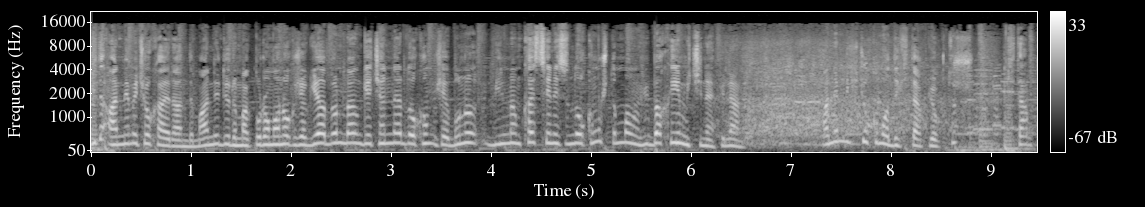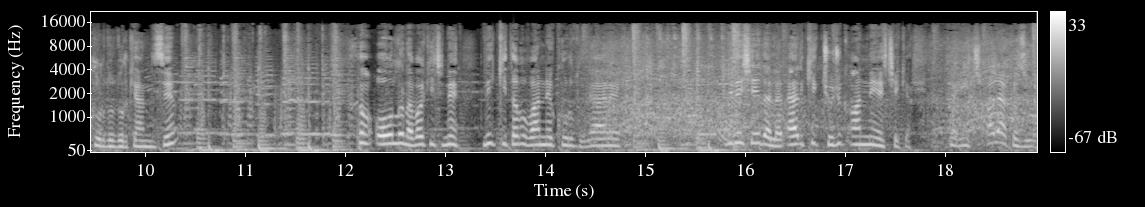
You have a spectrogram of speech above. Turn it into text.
Bir de anneme çok hayrandım. Anne diyorum bak bu romanı okuyacak. Ya ben, ben geçenlerde okumuş ya bunu bilmem kaç senesinde okumuştum ama bir bakayım içine filan. Annemin hiç okumadığı kitap yoktur. Kitap kurdudur kendisi. Oğluna bak hiç ne, kitabı var ne kurdu. Yani bir de şey derler erkek çocuk anneye çeker. Hiç alakası yok.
